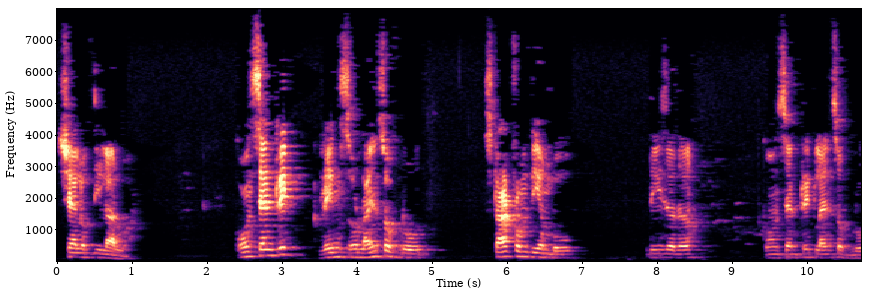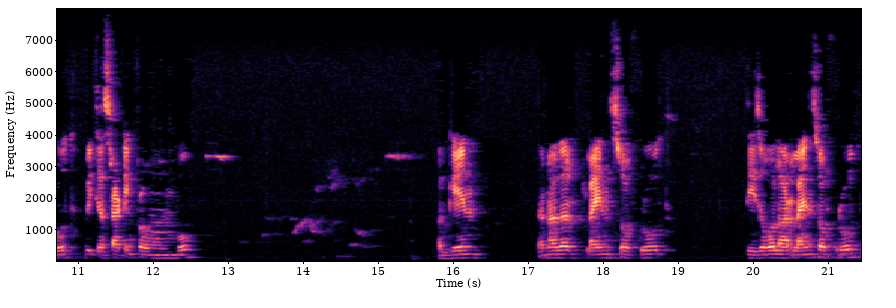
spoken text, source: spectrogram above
shell of the larva. Concentric rings or lines of growth start from the umbo. These are the concentric lines of growth which are starting from umbo again another lines of growth. These all are lines of growth.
